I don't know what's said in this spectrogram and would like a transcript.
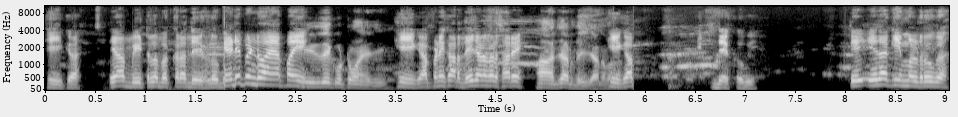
ਠੀਕ ਹੈ ਤੇ ਆ ਬੀਟਲ ਬੱਕਰਾ ਦੇਖ ਲਓ। ਕਿਹੜੇ ਪਿੰਡੋਂ ਆਏ ਆਪਾਂ ਜੀ? ਪੀਰ ਦੇ ਕੁੱਟੋਂ ਆਏ ਜੀ। ਠੀਕ ਹੈ ਆਪਣੇ ਘਰ ਦੇ ਜਾਨਵਰ ਸਾਰੇ? ਹਾਂ ਝੜਦੇ ਜਾਨਵਰ। ਠੀਕ ਆ। ਦੇਖੋ ਵੀ। ਤੇ ਇਹਦਾ ਕੀ ਮੁੱਲ ਰਹੂਗਾ?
